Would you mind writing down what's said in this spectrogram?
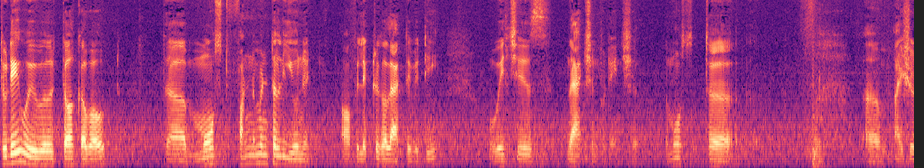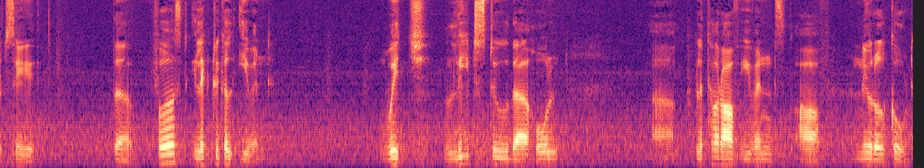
today we will talk about the most fundamental unit of electrical activity which is the action potential. The most uh, um, I should say the first electrical event which leads to the whole uh, plethora of events of neural code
